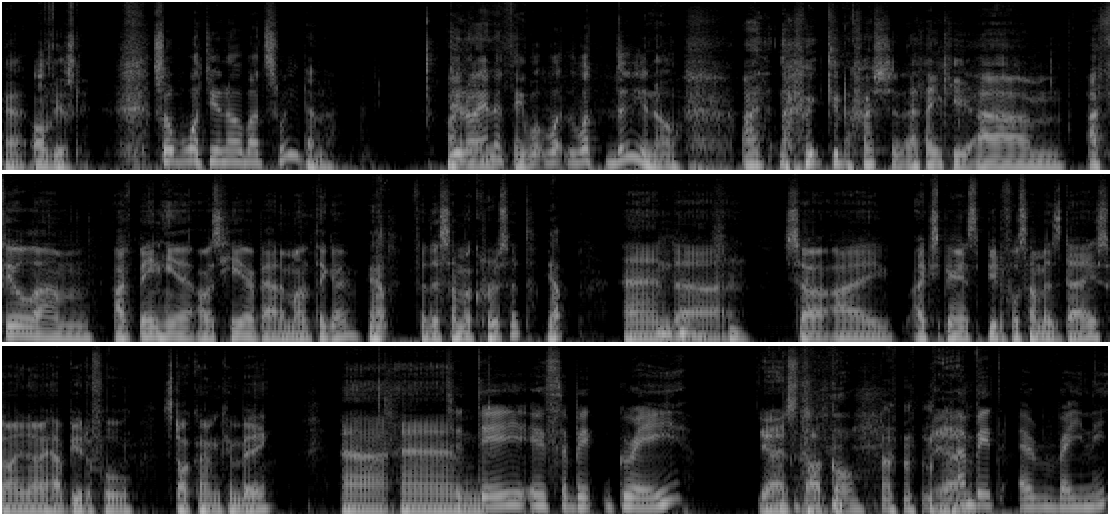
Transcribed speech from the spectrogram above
Yeah, obviously. So, what do you know about Sweden? Do you know, know- anything? What, what What do you know? I, good question. Uh, thank you. Um, I feel um, I've been here. I was here about a month ago Yep. for the Sommarkrysset, Yep. and uh, so I I experienced a beautiful summer's day. So I know how beautiful Stockholm can be. Uh, and today is a bit grey, Yeah, in Stockholm. yeah, a bit uh, rainy.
